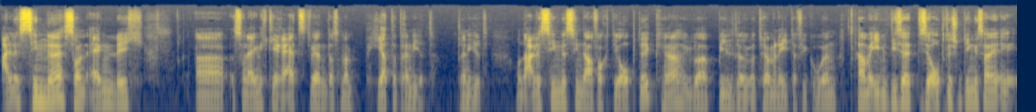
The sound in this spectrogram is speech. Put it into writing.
alle Sinne sollen eigentlich, äh, sollen eigentlich gereizt werden, dass man härter trainiert. trainiert. Und alle Sinne sind einfach die Optik, ja, über Bilder, über Terminator-Figuren. Aber eben diese, diese optischen Dinge sind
